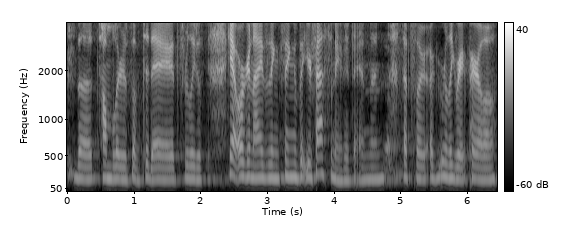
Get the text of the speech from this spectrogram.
the Tumblrs of today. It's really just yeah, organizing things that you're fascinated in, and yeah. that's a, a, really great parallel.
